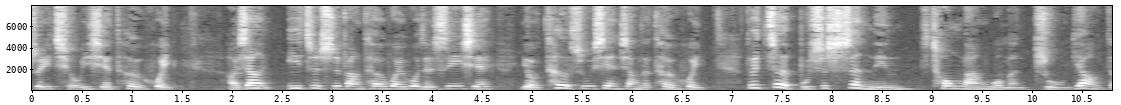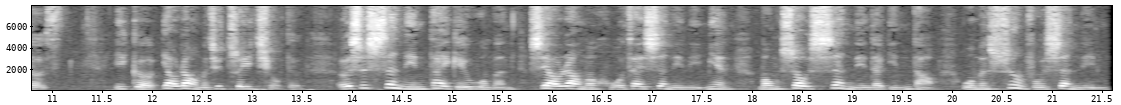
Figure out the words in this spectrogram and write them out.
追求一些特会，好像医治释放特会，或者是一些有特殊现象的特会。对，这不是圣灵充满我们主要的一个要让我们去追求的。而是圣灵带给我们，是要让我们活在圣灵里面，蒙受圣灵的引导，我们顺服圣灵，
